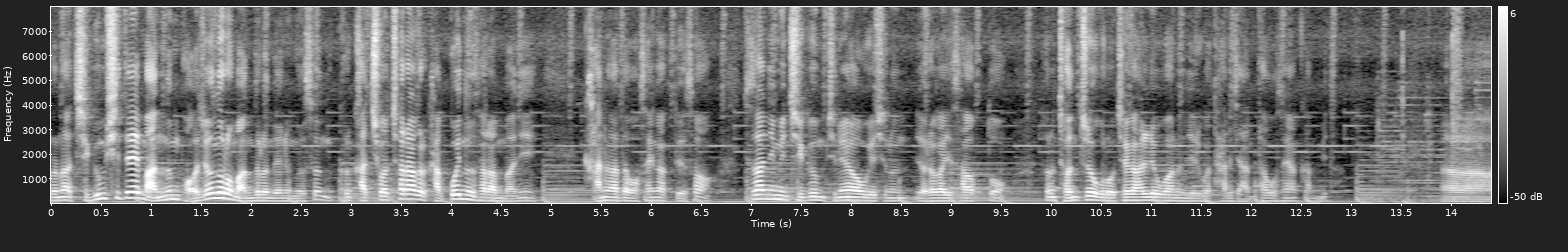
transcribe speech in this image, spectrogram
그러나 지금 시대에 맞는 버전으로 만들어내는 것은 그런 가치와 철학을 갖고 있는 사람만이 가능하다고 생각돼서 지사님이 지금 진행하고 계시는 여러 가지 사업도 저는 전적으로 제가 하려고 하는 일과 다르지 않다고 생각합니다. 어,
